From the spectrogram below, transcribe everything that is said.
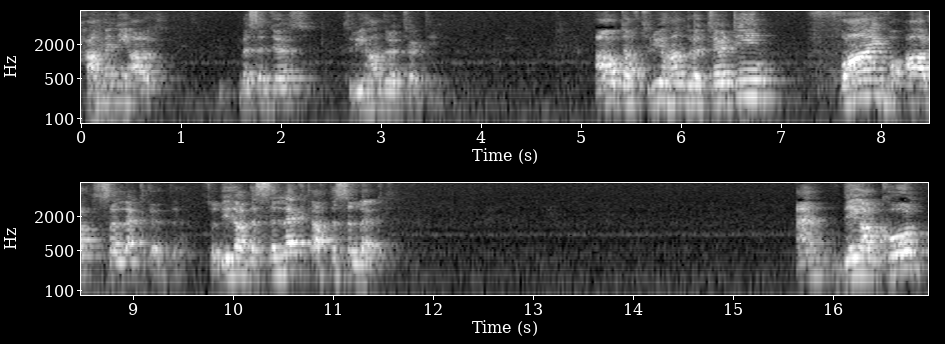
how many are messengers? 313. Out of 313, five are selected. So these are the select the select. And they are called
